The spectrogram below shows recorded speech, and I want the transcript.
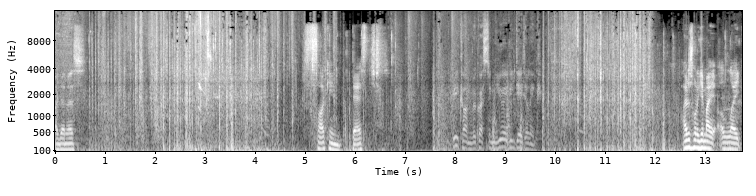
My goodness. Fucking best. Recon requesting UAV data link. I just want to get my, uh, like...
